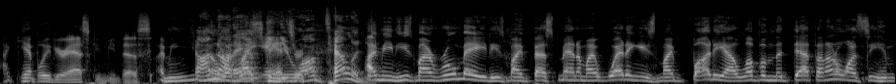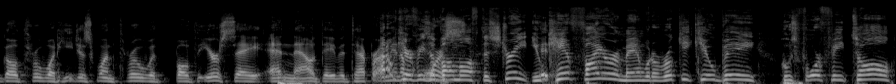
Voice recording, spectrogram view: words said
I can't believe you're asking me this. I mean, you I'm not asking you, I'm telling you. I mean, he's my roommate. He's my best man at my wedding. He's my buddy. I love him to death, and I don't want to see him go through what he just went through with both Irsay and now David Tepper. I don't mean, care if he's a bum off the street. You can't fire a man with a rookie QB who's four feet tall,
